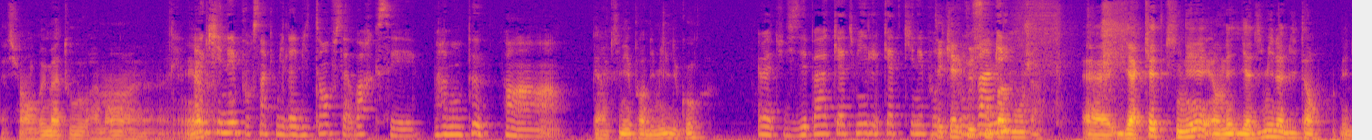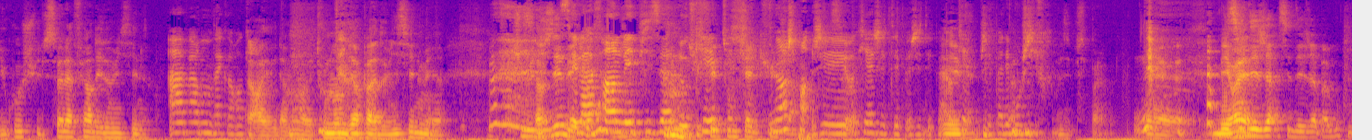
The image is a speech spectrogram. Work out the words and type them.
patients en rhumato, vraiment. euh, Un kiné pour 5000 habitants, faut savoir que c'est vraiment peu. Enfin, Et un kiné pour 10 000 du coup eh ben, tu disais pas 4000, 4 kinés pour, Tes pour calculs 20 sont 000 pas bons. Euh, Il y a 4 kinés et on est, il y a 10 000 habitants. Mais du coup, je suis le seul à faire des domiciles. Ah, pardon, d'accord, ok. Alors évidemment, euh, tout le monde ne vient pas à domicile, mais Tu me Ça- disais, mais C'est la fin de l'épisode, ok. Tu fais ton calcul. Non, je pense, j'ai, ok, j'étais, j'étais pas, Et- ok, j'ai pas les bons chiffres. c'est pas. Euh, Mais, mais c'est ouais, déjà, c'est déjà pas beaucoup.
